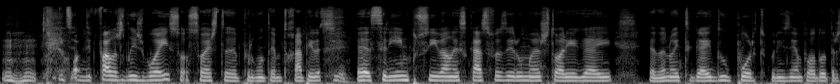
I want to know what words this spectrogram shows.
Uhum. Falas de Lisboa e só, só esta pergunta é muito rápida. Uh, seria impossível, nesse caso, fazer uma história gay, uh, da noite gay do Porto, por exemplo, ou de, outra,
